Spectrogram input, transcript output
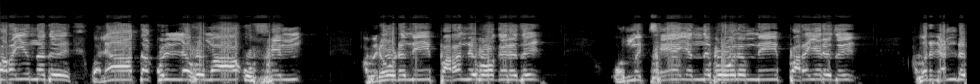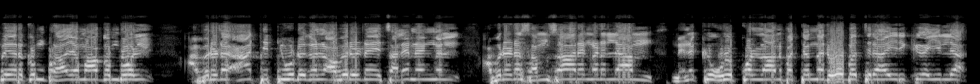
പറയുന്നത് ഉഫിൻ. അവരോട് നീ പറഞ്ഞു പോകരുത്. ഒന്ന് ചേ എന്ന് പോലും നീ പറയരുത്. അവർ രണ്ടുപേർക്കും പ്രായമാകുമ്പോൾ അവരുടെ ആറ്റിറ്റ്യൂഡുകൾ അവരുടെ ചലനങ്ങൾ അവരുടെ സംസാരങ്ങളെല്ലാം നിനക്ക് ഉൾക്കൊള്ളാൻ പറ്റുന്ന രൂപത്തിലായിരിക്കുകയില്ല.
